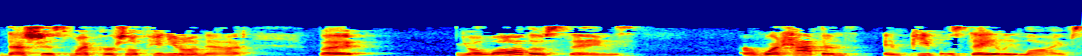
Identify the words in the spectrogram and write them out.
That's just my personal opinion on that. But, you know, a lot of those things are what happens in people's daily lives.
